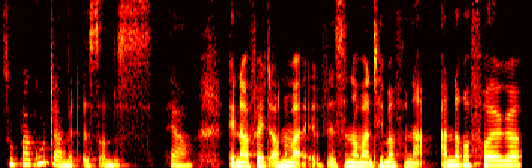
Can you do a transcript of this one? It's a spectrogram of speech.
super gut damit ist und das ja. Genau, vielleicht auch nochmal, das ist nochmal ein Thema für eine andere Folge,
